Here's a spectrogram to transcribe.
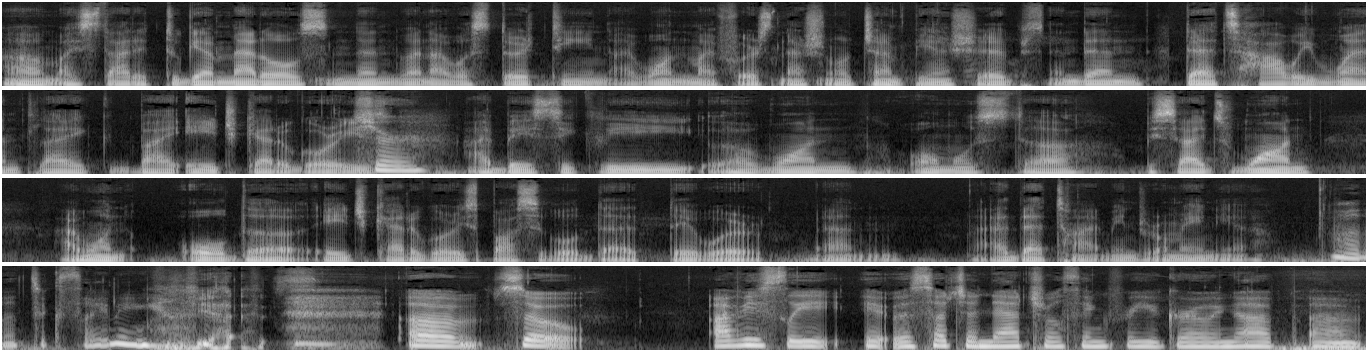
Um, I started to get medals, and then when I was 13, I won my first national championships, and then that's how it went, like by age categories. sure. I basically uh, won almost, uh, besides one, I won all the age categories possible that they were and at that time in Romania. Oh, that's exciting. yes. Um, so, obviously, it was such a natural thing for you growing up. Um,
